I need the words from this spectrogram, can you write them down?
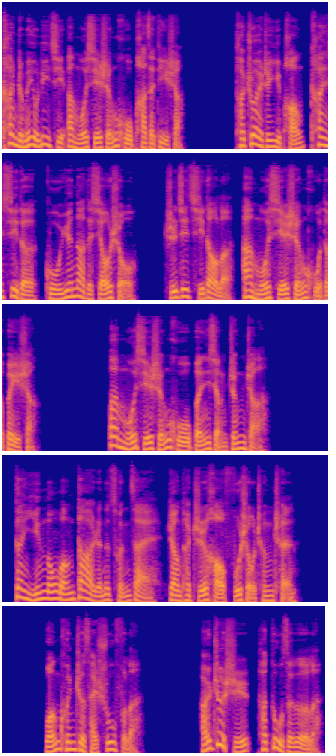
看着没有力气按摩邪神虎趴在地上，他拽着一旁看戏的古约娜的小手，直接骑到了按摩邪神虎的背上。按摩邪神虎本想挣扎，但银龙王大人的存在让他只好俯首称臣。王坤这才舒服了。而这时，他肚子饿了。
